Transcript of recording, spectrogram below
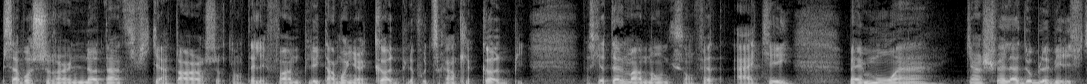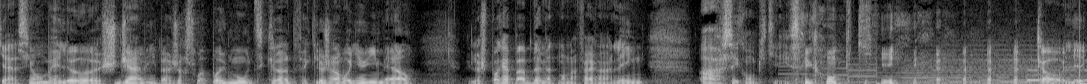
puis ça va sur un authentificateur sur ton téléphone, puis là, il t'envoie un code, puis là, faut que tu rentres le code, puis parce qu'il y a tellement de monde qui sont fait hacker. Ben moi, quand je fais la double vérification, ben là, je suis jamais parce que je reçois pas le maudit code. Fait que là, j'ai envoyé un email. Là, je suis pas capable de mettre mon affaire en ligne. Ah, c'est compliqué, c'est compliqué. Colique.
